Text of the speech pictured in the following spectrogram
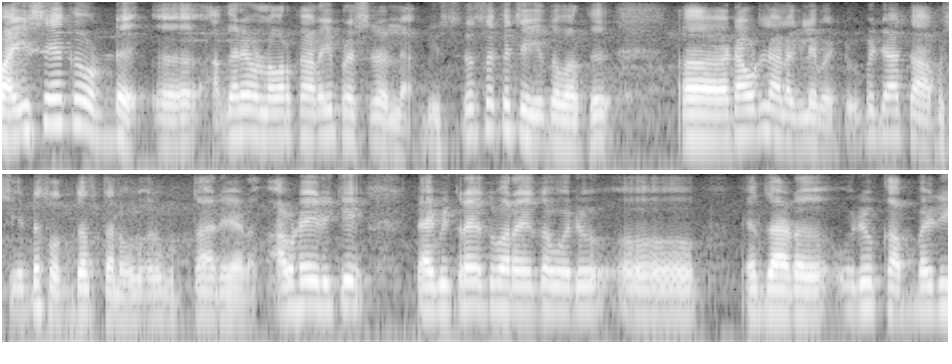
പൈസയൊക്കെ ഉണ്ട് അങ്ങനെ അങ്ങനെയുള്ളവർക്കാണെങ്കിൽ പ്രശ്നമില്ല. ബിസിനസ്സൊക്കെ ചെയ്യുന്നവർക്ക് ടൗണിലാണെങ്കിലേ പറ്റൂ. ഇപ്പം ഞാൻ താമസിച്ചു എന്റെ സ്വന്തം സ്ഥലം മുത്താനയാണ്. അവിടെ എനിക്ക് നൈമിത്ര എന്ന് പറയുന്ന ഒരു എന്താണ് ഒരു കമ്പനി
